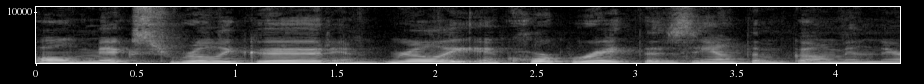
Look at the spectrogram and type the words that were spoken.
all mixed really good and really incorporate the xanthan gum in there.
